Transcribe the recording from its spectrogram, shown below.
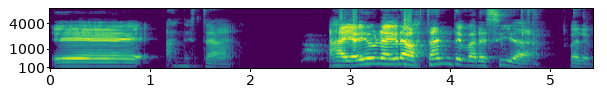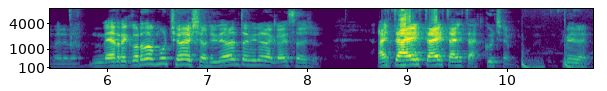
Eh, ¿Dónde está? Ay, había una que era bastante parecida. Vale, vale, vale. Me recordó mucho a ellos, literalmente mira la cabeza de ellos. Ahí está, ahí está, ahí está, ahí está, escuchen. Miren.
